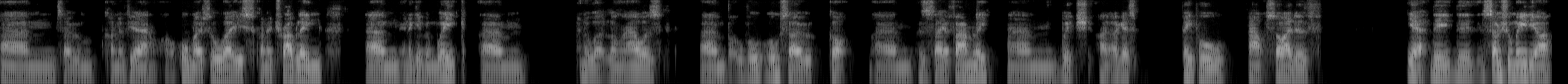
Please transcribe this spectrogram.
Um, so I'm kind of yeah, almost always kind of traveling um, in a given week, um, and I work long hours. Um, but we've also got, um, as I say, a family, um, which I, I guess people outside of yeah the the social media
